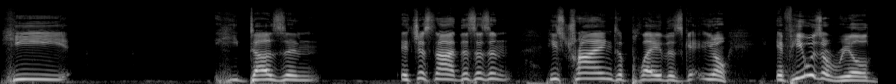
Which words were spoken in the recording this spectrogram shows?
He he doesn't. It's just not. This isn't. He's trying to play this game. You know, if he was a real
